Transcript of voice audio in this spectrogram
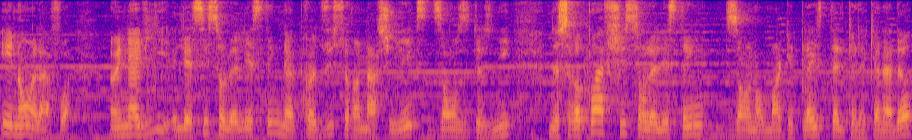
et non à la fois. Un avis laissé sur le listing d'un produit sur un marché X, disons aux États-Unis, ne sera pas affiché sur le listing, disons un autre marketplace tel que le Canada,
